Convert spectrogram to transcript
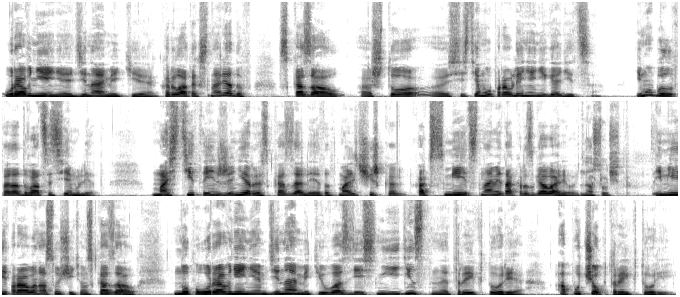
уравнение динамики крылатых снарядов, сказал, э, что э, система управления не годится. Ему было тогда 27 лет. Маститые инженеры сказали, этот мальчишка как смеет с нами так разговаривать. Нас учит. Имеет право нас учить. Он сказал, но по уравнениям динамики у вас здесь не единственная траектория, а пучок траекторий.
